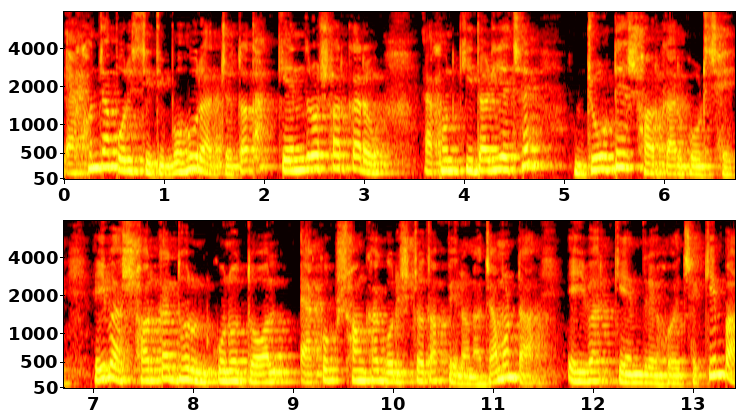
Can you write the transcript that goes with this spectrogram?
এখন যা পরিস্থিতি, বহু রাজ্য তথা কেন্দ্র সরকারও এখন কি দাঁড়িয়েছে? জোটে সরকার গড়ছে। এইবার সরকার ধরুন কোনো দল একক সংখ্যাগরিষ্ঠতা পেল না, যেমনটা এইবার কেন্দ্রে হয়েছে, কিংবা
